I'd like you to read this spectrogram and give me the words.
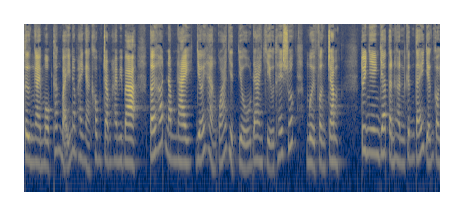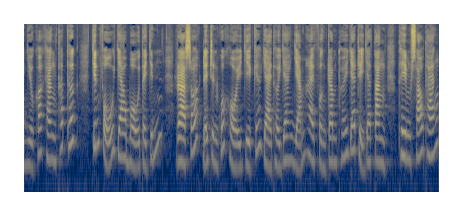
từ ngày 1 tháng 7 năm 2023 tới hết năm nay với hàng hóa dịch vụ đang chịu thuế suất 10%. Tuy nhiên, do tình hình kinh tế vẫn còn nhiều khó khăn, thách thức, Chính phủ giao Bộ Tài chính ra soát để trình Quốc hội việc kéo dài thời gian giảm 2% thuế giá trị gia tăng thêm 6 tháng,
